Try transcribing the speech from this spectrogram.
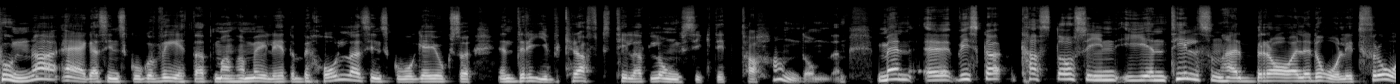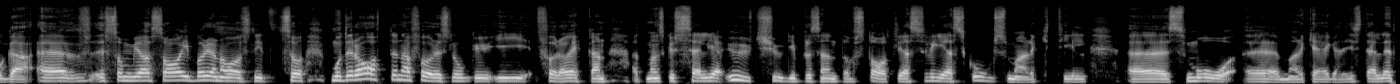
kunna äga sin skog och veta att man har möjlighet att behålla sin skog är ju också en drivkraft till att långsiktigt ta hand om den. Men eh, vi ska kasta oss in i en till sån här bra eller dåligt fråga. Eh, som jag sa i början av avsnittet så Moderaterna föreslog ju i förra veckan att man skulle sälja ut 20% av statliga Sveaskogs mark till eh, små eh, markägare istället.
